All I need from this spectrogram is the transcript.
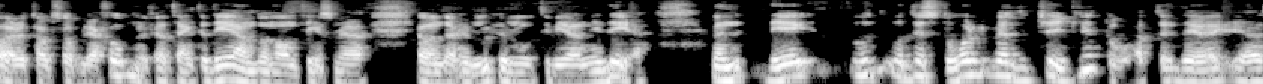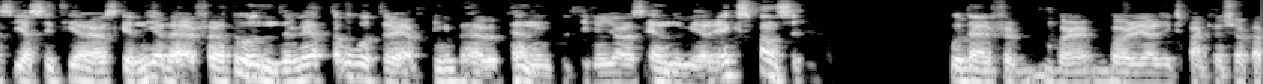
företagsobligationer, för jag tänkte det är ändå någonting som jag, jag undrar hur, hur motiverar ni det? Men det, och det står väldigt tydligt då att det, jag, jag citerar, jag skrev ner det här, för att underlätta återhämtningen behöver penningpolitiken göras ännu mer expansiv. Och därför börjar Riksbanken köpa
